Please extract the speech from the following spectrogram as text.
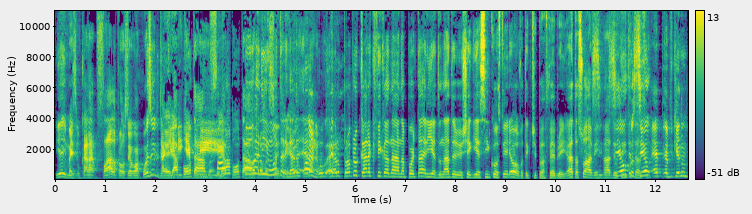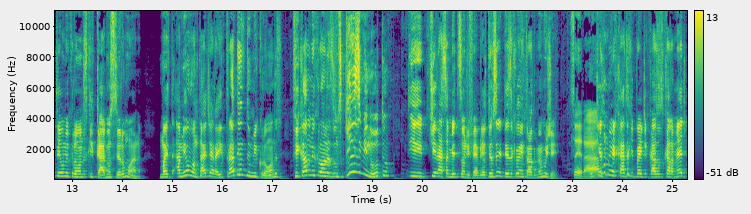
E aí, mas o cara fala pra você alguma coisa ou ele dá Não, ele aquele migué aponta a arma. Ele aponta a arma Porra pra nenhuma, você, tá ligado? Era, o, era o próprio cara que fica na, na portaria. Do nada eu cheguei assim, encostei ele, ó, vou ter que, tipo, a febre aí. Ah, tá suave, hein? Ah, Se eu, 30 e tanto. se eu, é, é porque não tem um micro-ondas que cabe um ser humano. Mas a minha vontade era entrar dentro do micro-ondas, ficar no micro-ondas uns 15 minutos e tirar essa medição de febre. Eu tenho certeza que eu ia entrar do mesmo jeito. Será? Porque no mercado aqui perto de casa os caras medem.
